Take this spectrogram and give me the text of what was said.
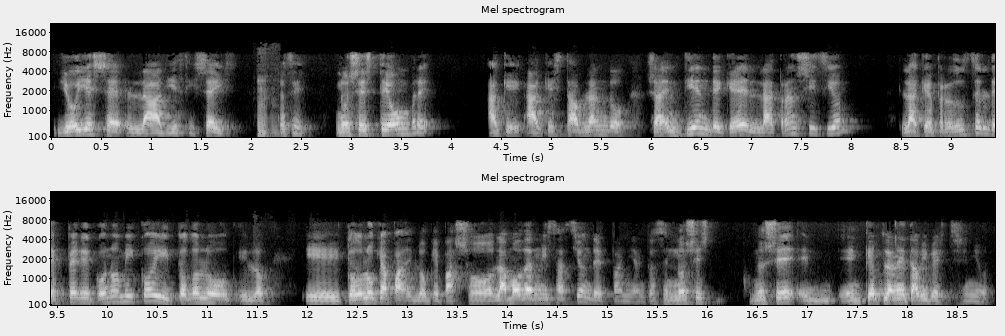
y hoy es la 16 entonces no es este hombre a qué, a qué está hablando o sea entiende que es la transición la que produce el despegue económico y todo lo, y lo y todo lo que, lo que pasó, la modernización de España. Entonces, no sé, no sé en, qué planeta vive este señor.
